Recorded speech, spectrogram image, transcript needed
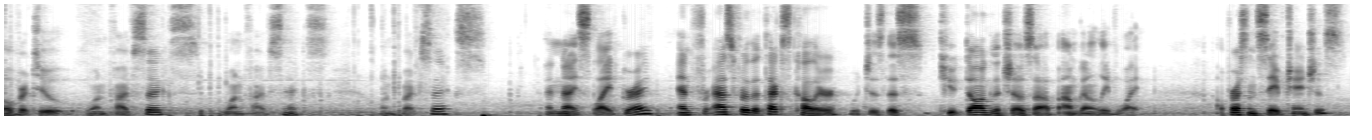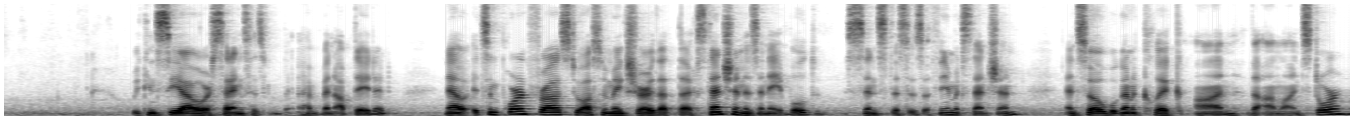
over to 156, 156, 156 a nice light gray. And for as for the text color, which is this cute dog that shows up, I'm going to leave white. I'll press on Save Changes. We can see our settings has, have been updated. Now, it's important for us to also make sure that the extension is enabled since this is a theme extension. And so we're going to click on the online store.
